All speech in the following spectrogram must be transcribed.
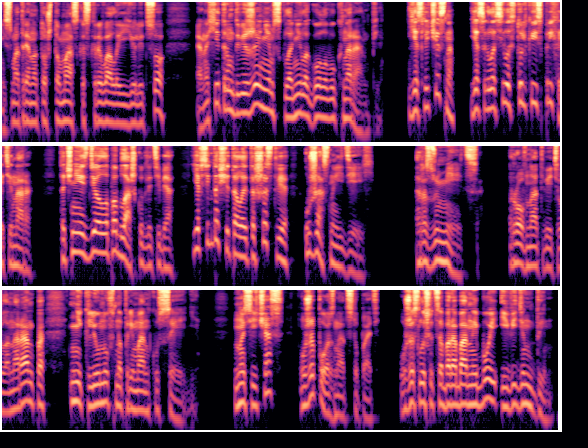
Несмотря на то, что маска скрывала ее лицо, она хитрым движением склонила голову к Нарампе. «Если честно, я согласилась только из прихоти, Нара. Точнее, сделала поблажку для тебя. Я всегда считала это шествие ужасной идеей». «Разумеется», — ровно ответила Наранпа, не клюнув на приманку Сейги. «Но сейчас уже поздно отступать. Уже слышится барабанный бой и виден дым».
